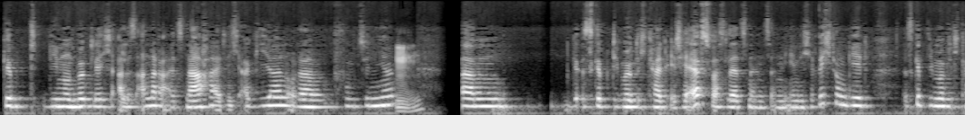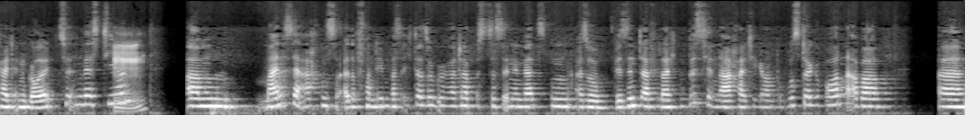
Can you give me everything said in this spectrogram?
gibt, die nun wirklich alles andere als nachhaltig agieren oder funktionieren. Mhm. Ähm, es gibt die Möglichkeit ETFs, was letzten Endes in eine ähnliche Richtung geht. Es gibt die Möglichkeit, in Gold zu investieren. Mhm. Ähm, meines Erachtens, also von dem, was ich da so gehört habe, ist das in den letzten, also wir sind da vielleicht ein bisschen nachhaltiger und bewusster geworden, aber äh,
